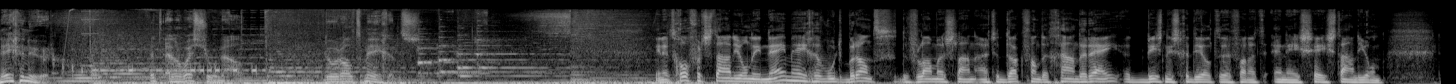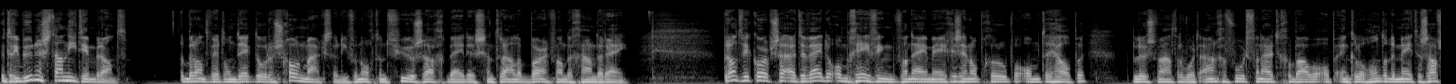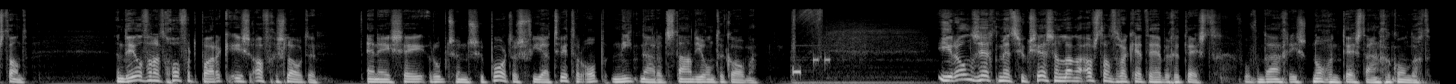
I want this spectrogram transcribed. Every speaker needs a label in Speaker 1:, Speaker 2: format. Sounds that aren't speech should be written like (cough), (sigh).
Speaker 1: 9 uur. Het NOS-journaal. Door Alt Megens.
Speaker 2: In het Goffertstadion in Nijmegen woedt brand. De vlammen slaan uit het dak van de gaanderij, het businessgedeelte van het NEC-stadion. De tribunes staan niet in brand. De brand werd ontdekt door een schoonmaakster die vanochtend vuur zag bij de centrale bar van de gaanderij. Brandweerkorpsen uit de wijde omgeving van Nijmegen zijn opgeroepen om te helpen. Bluswater wordt aangevoerd vanuit gebouwen op enkele honderden meters afstand. Een deel van het Goffertpark is afgesloten. NEC roept zijn supporters via Twitter op niet naar het stadion te komen. Iran zegt met succes een lange afstandsraket te hebben getest. Voor vandaag is nog een test aangekondigd.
